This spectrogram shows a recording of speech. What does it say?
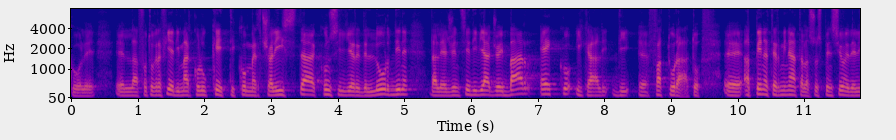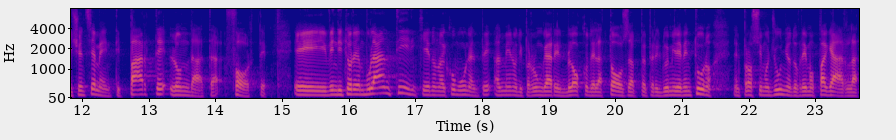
Eh, la fotografia di Marco Lucchetti, commercialista, consigliere dell'ordine, dalle agenzie di viaggio ai bar, ecco i cali di eh, fatturato. Eh, appena terminata la sospensione dei licenziamenti, parte l'ondata forte. E I venditori ambulanti chiedono al Comune almeno di prolungare il blocco della TOSAP per il 2021. Nel prossimo giugno dovremo pagarla,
